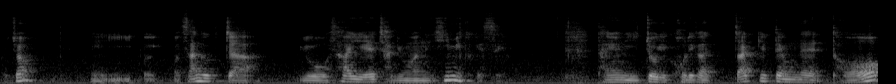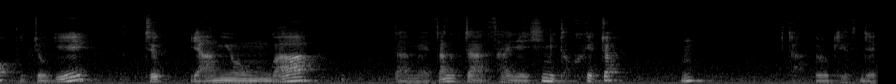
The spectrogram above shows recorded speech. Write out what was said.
그렇죠? 이, 이, 어, 쌍극자 요 사이에 작용하는 힘이 크겠어요. 당연히 이쪽이 거리가 짧기 때문에 더 이쪽이 즉 양이온과 그다음에 쌍극자 사이의 힘이 더 크겠죠? 음? 자 이렇게 해서 이제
